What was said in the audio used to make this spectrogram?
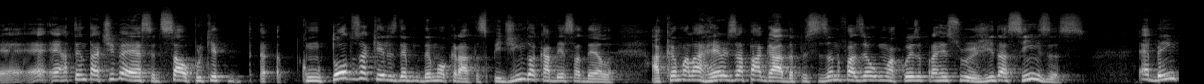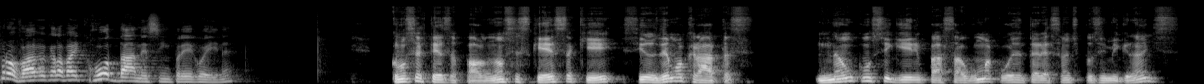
É, é, é, a tentativa é essa, de sal, porque é, com todos aqueles de democratas pedindo a cabeça dela, a Kamala Harris apagada, precisando fazer alguma coisa para ressurgir das cinzas, é bem improvável que ela vai rodar nesse emprego aí, né? Com certeza, Paulo. Não se esqueça que se os democratas não conseguirem passar alguma coisa interessante para os imigrantes,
